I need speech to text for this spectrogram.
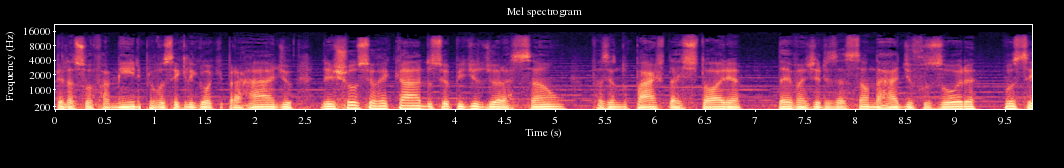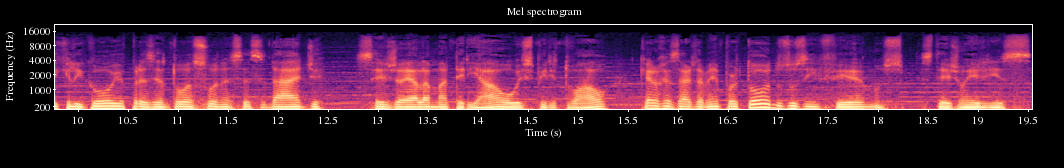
pela sua família, para você que ligou aqui para a rádio, deixou seu recado, seu pedido de oração, fazendo parte da história da evangelização da Rádio Difusora. Você que ligou e apresentou a sua necessidade, seja ela material ou espiritual. Quero rezar também por todos os enfermos, estejam eles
